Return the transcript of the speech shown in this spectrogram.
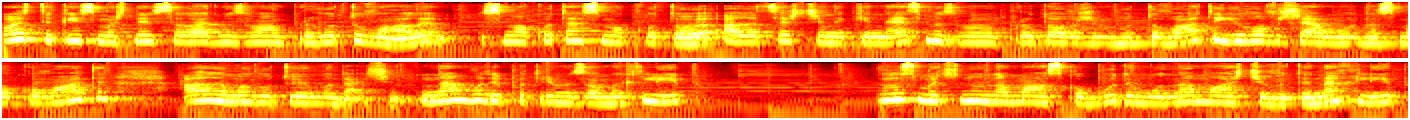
Ось такий смачний салат ми з вами приготували. Смакота смакотою, але це ще не кінець. Ми з вами продовжимо готувати. Його вже можна смакувати, але ми готуємо далі. Нам буде потрібен з вами хліб. Цю смачну намазку будемо намащувати на хліб.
